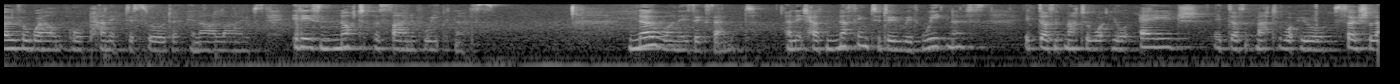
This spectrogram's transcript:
overwhelm, or panic disorder in our lives. It is not a sign of weakness. No one is exempt, and it has nothing to do with weakness. It doesn't matter what your age, it doesn't matter what your social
